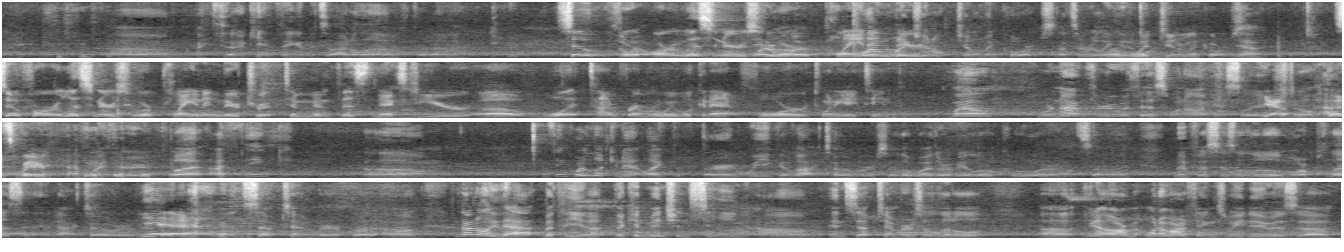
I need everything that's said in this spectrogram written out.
um, I, I can't think of the title of, but uh, So, for our listeners who are planning Wormwood their Gentle- Gentleman Corpse. That's a really good Wormwood one. Gentleman Corpse. Yeah. So, for our listeners who are planning their trip to Memphis next Mm-hmm. year, uh, what time frame are we looking at for 2018? Well, we're not through with this one, obviously. Yeah, We're still that's halfway, fair. halfway through. But I think, um, I think we're looking at like the third week of October, so the weather will be a little cooler outside. Memphis is a little more pleasant in October than, Yeah. than September. But um, not only that, but the uh, the convention scene um, in September is a little, uh, you know, our, one of our things we do is. Uh,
